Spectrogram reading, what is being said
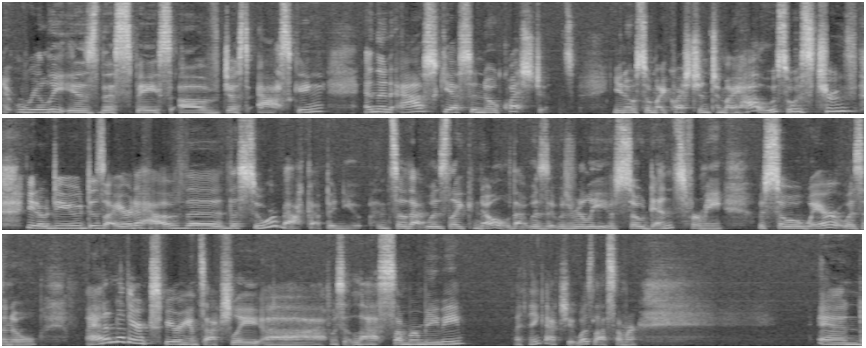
it really is this space of just asking and then ask yes and no questions. You know so my question to my house was truth you know do you desire to have the the sewer backup in you? And so that was like no that was it was really it was so dense for me. I was so aware it was a no I had another experience actually. Uh, was it last summer? Maybe. I think actually it was last summer. And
